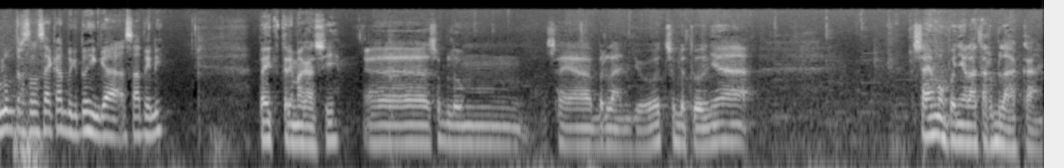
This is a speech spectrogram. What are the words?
belum terselesaikan begitu hingga saat ini? Baik, terima kasih. Uh, sebelum saya berlanjut, sebetulnya saya mempunyai latar belakang.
